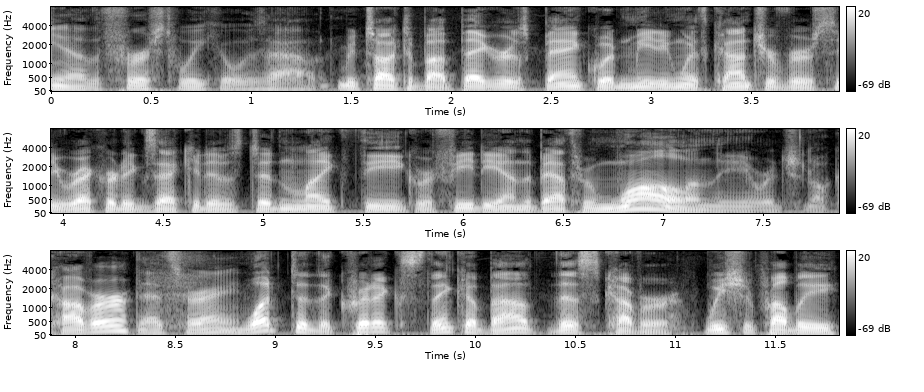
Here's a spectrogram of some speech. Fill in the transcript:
You know, the first week it was out. We talked about Beggar's Banquet meeting with controversy. Record executives didn't like the graffiti on the bathroom wall on the original cover. That's right. What did the critics think about this cover? We should probably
